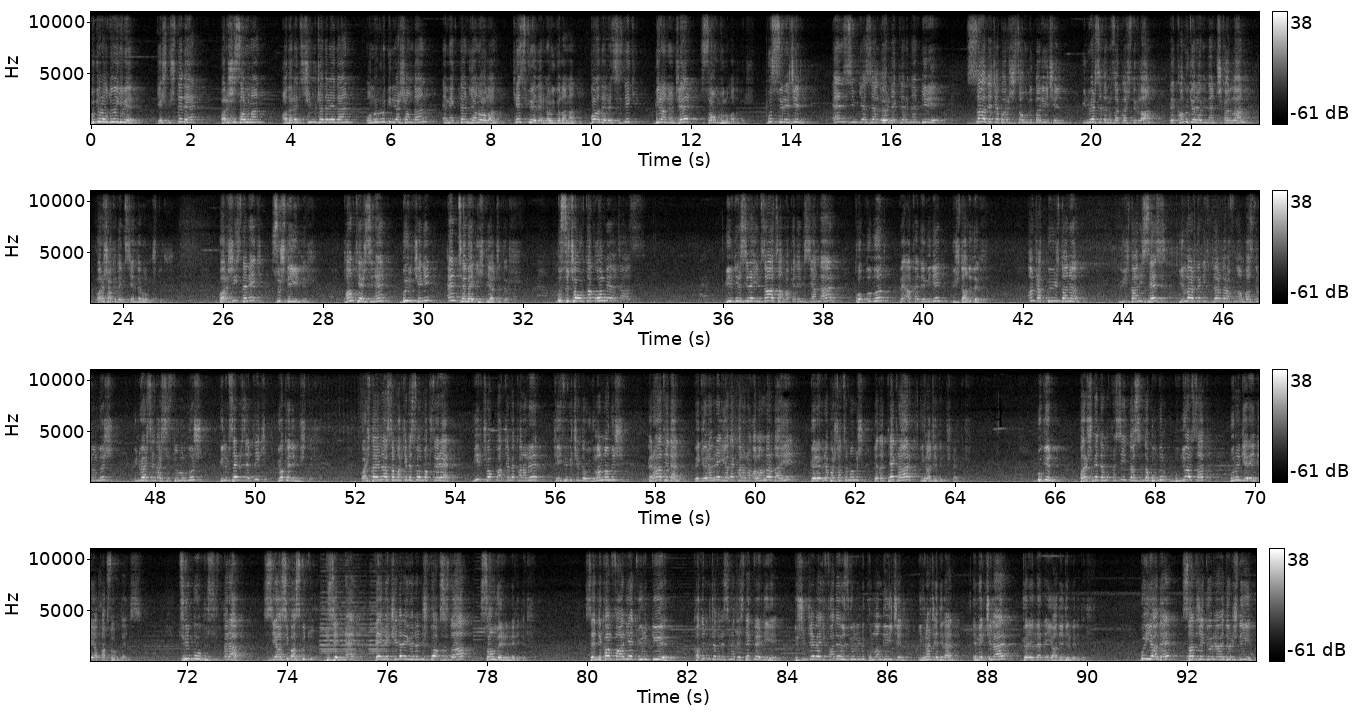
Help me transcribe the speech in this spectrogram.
Bugün olduğu gibi geçmişte de barışı savunan, adalet için mücadele eden, onurlu bir yaşamdan, emekten yana olan KESK üyelerine uygulanan bu adaletsizlik bir an önce son bulmalıdır. Bu sürecin en simgesel örneklerinden biri sadece barışı savundukları için üniversiteden uzaklaştırılan ve kamu görevinden çıkarılan barış akademisyenleri olmuştur. Barışı istemek suç değildir. Tam tersine bu ülkenin en temel ihtiyacıdır. Bu suça ortak olmayacağız. Bildirisine imza atan akademisyenler toplumun ve akademinin vicdanıdır. Ancak bu vicdanı, vicdani ses yıllardır iktidar tarafından bastırılmış, üniversiteler susturulmuş, bilimsel özellik yok edilmiştir. Başta Anayasa Mahkemesi olmak üzere birçok mahkeme kararı keyfi biçimde uygulanmamış, beraat eden ve görevine iade kararı alanlar dahi görevine başlatılmamış ya da tekrar ihraç edilmişlerdir. Bugün barış ve demokrasi iddiasında bulunur, bulunuyorsak bunun gereğini de yapmak zorundayız. Tüm bu hukuksuzluklara, siyasi baskı dü- düzenine ve emekçilere yönelmiş bu haksızlığa son verilmelidir. Sendikal faaliyet yürüttüğü, kadın mücadelesine destek verdiği, düşünce ve ifade özgürlüğünü kullandığı için ihraç edilen emekçiler görevlerine iade edilmelidir. Bu iade sadece göreve dönüş değil,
